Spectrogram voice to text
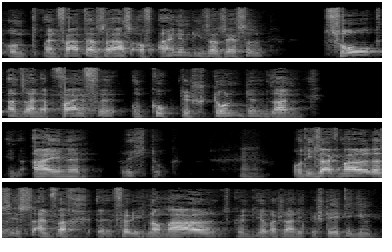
Und mein Vater saß auf einem dieser Sessel, zog an seiner Pfeife und guckte stundenlang in eine Richtung. Hm. Und ich sag mal, das ist einfach äh, völlig normal, das könnt ihr wahrscheinlich bestätigen,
